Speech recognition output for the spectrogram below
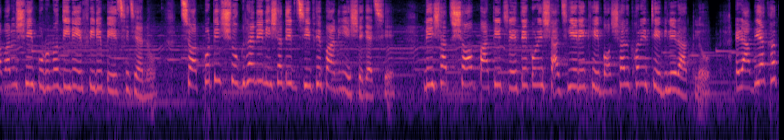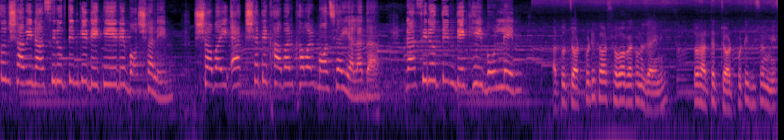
আবারও সেই পুরনো দিনে ফিরে পেয়েছে যেন। চটপটির সুঘ্রাণে নিশাদের জিভে পানি এসে গেছে। নিশাদ সব বাটি ট্রেতে করে সাজিয়ে রেখে বসার ঘরে টেবিলে রাখল। রাবিয়া খাতুন স্বামী নাসির উদ্দিনকে ডেকে এনে বসালেন। সবাই একসাথে খাবার খাওয়ার মজাই আলাদা। নাসির উদ্দিন দেখেই বললেন আর তোর চটপটি খাওয়ার স্বভাব এখনও যায়নি? তোর হাতের চটপটি ভীষণ মিস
